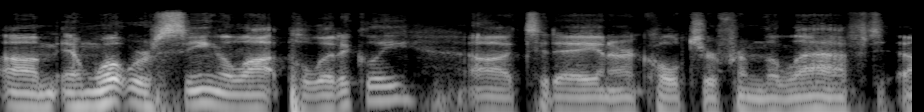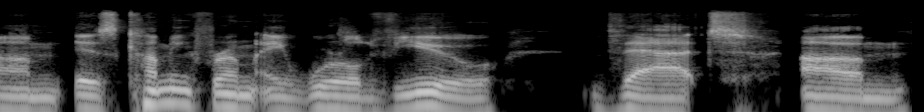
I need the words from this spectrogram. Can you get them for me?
um, and what we're seeing a lot politically uh, today in our culture from the left um, is coming from a worldview that um,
